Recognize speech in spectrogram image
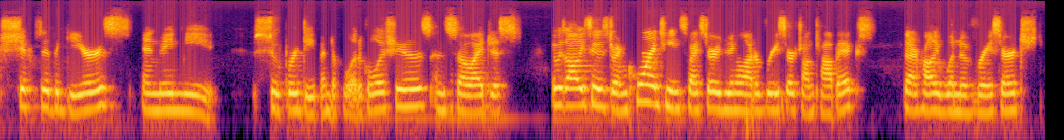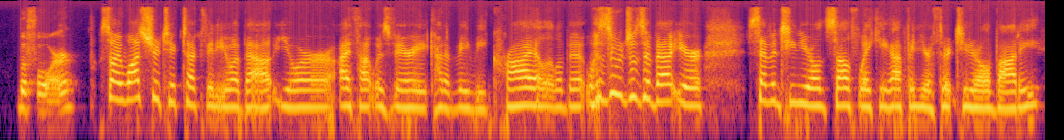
shifted the gears and made me super deep into political issues. And so I just, it was obviously it was during quarantine. So I started doing a lot of research on topics that I probably wouldn't have researched before. So I watched your TikTok video about your I thought was very kind of made me cry a little bit was which was about your 17 year old self waking up in your 13 year old body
